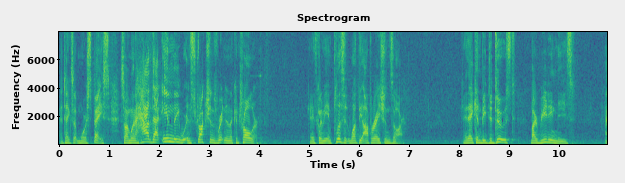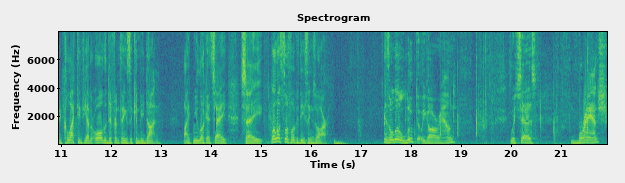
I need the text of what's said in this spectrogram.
It takes up more space. So I'm going to have that in the instructions written in the controller. Okay, it's going to be implicit what the operations are. Okay, they can be deduced by reading these and collecting together all the different things that can be done. Like we look at, say, say, well, let's, let's look at these things are. There's a little loop that we go around, which says branch.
